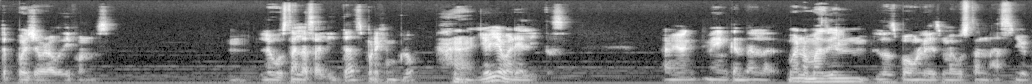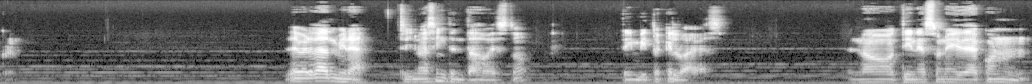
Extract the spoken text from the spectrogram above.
te puedes llevar audífonos. ¿Le gustan las alitas, por ejemplo? Yo llevaría alitas. A mí me encantan las... Bueno, más bien los boneless me gustan más, yo creo. De verdad, mira, si no has intentado esto, te invito a que lo hagas. No tienes una idea con,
